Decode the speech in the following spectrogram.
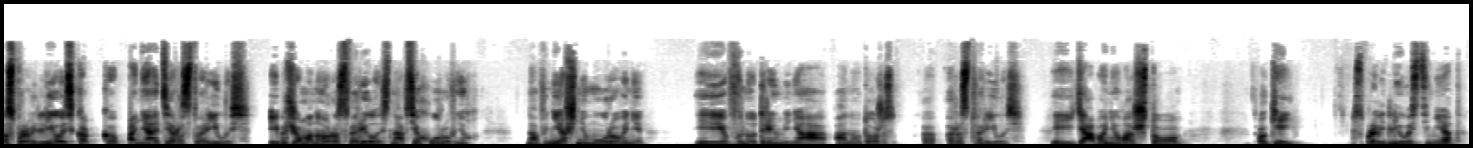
справедливость как понятие растворилась. И причем оно растворилось на всех уровнях. На внешнем уровне и внутри меня оно тоже э, растворилось. И я поняла, что окей, справедливости нет –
